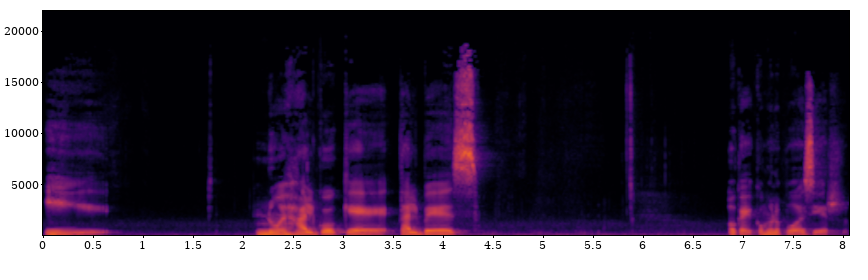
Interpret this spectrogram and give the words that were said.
y no es algo que tal vez... Ok, ¿cómo lo puedo decir?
